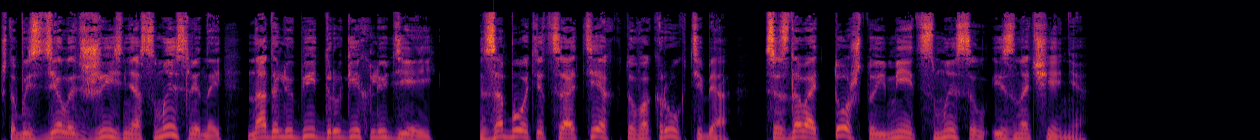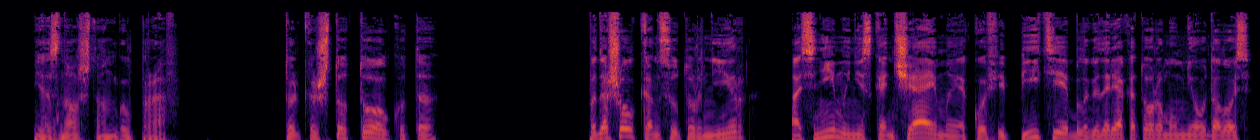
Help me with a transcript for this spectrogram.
Чтобы сделать жизнь осмысленной, надо любить других людей, заботиться о тех, кто вокруг тебя — создавать то, что имеет смысл и значение. Я знал, что он был прав. Только что толку-то? Подошел к концу турнир, а с ним и нескончаемое кофе-питие, благодаря которому мне удалось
